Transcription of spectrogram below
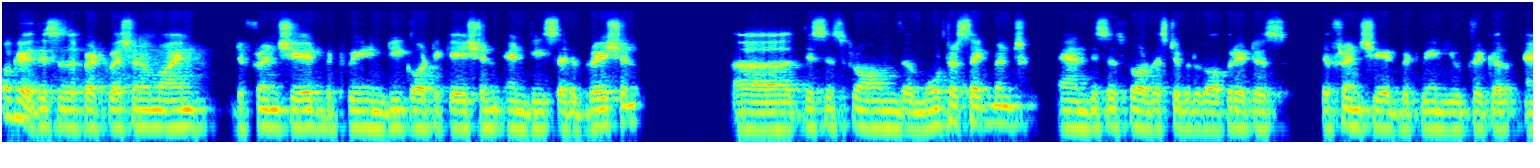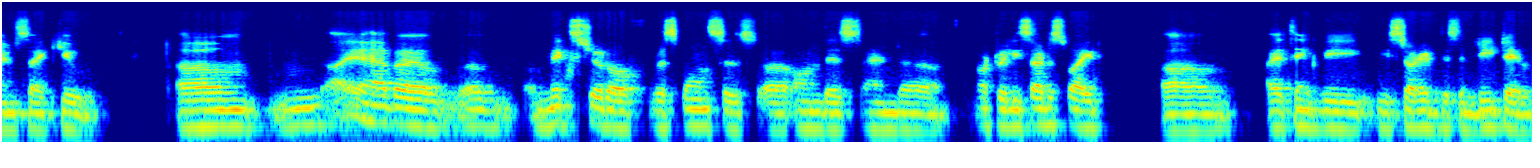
Okay, this is a pet question of mine. Differentiate between decortication and decerebration. Uh, this is from the motor segment, and this is for vestibular apparatus, differentiate between utricle and saccule. Um, I have a, a, mixture of responses uh, on this and uh, not really satisfied. Uh, I think we, we studied this in detail.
